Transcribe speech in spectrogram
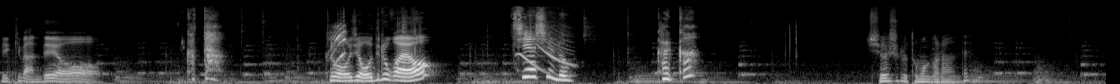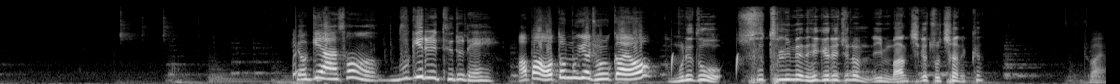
들키면 안 돼요. 갔다. 그럼 어제 어디로 가요? 지하실로. 갈까? 지하실로 도망가라는데? 여기 와서 무기를 들으래. 아빠 어떤 무기가 좋을까요? 아무래도 수 틀리면 해결해주는 이 망치가 좋지 않을까? 좋아요.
